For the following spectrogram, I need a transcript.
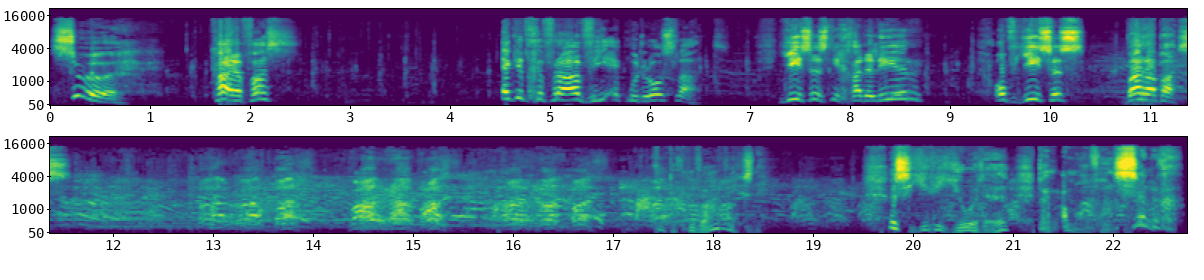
So, Caiaphas. Ek het gevra wie ek moet loslaat. Jesus die Galileër of Jesus Barabbas? Kan tog nie waar wees nie. Is hierdie Jode dan almal waansinnig?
